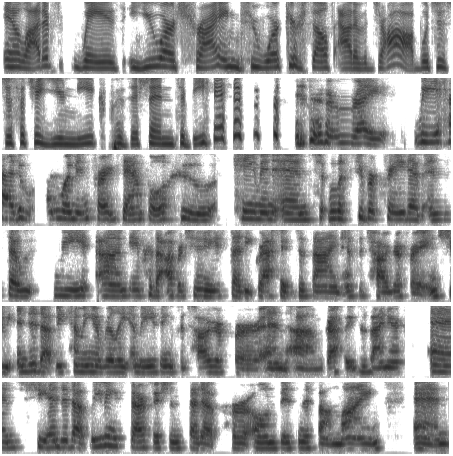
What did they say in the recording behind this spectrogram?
in a lot of ways, you are trying to work yourself out of a job, which is just such a unique position to be in. right. We had one woman, for example, who came in and was super creative. And so we um, gave her the opportunity to study graphic design and photographer. And she ended up becoming a really amazing photographer and um, graphic designer And she ended up leaving Starfish and set up her own business online and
